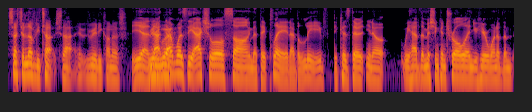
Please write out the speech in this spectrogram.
Such a lovely touch that it was really kind of Yeah, really that that was the actual song that they played, I believe, because they're you know we have the mission control, and you hear one of them.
